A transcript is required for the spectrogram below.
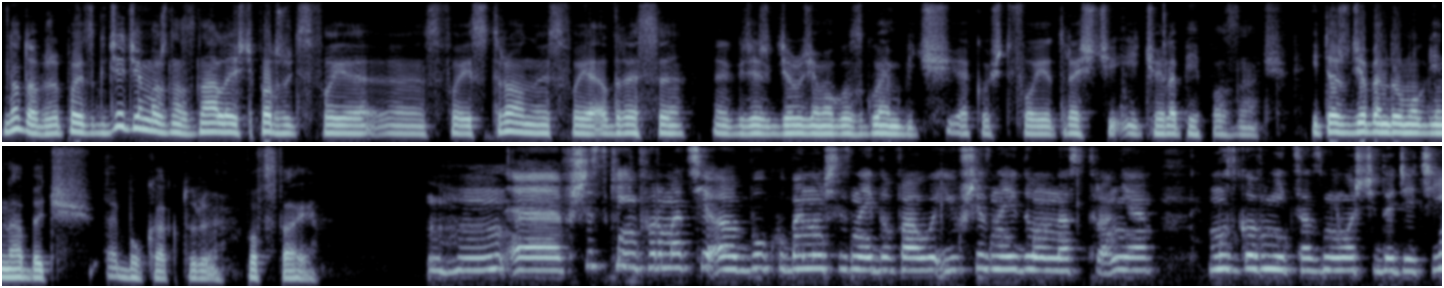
No dobrze, powiedz, gdzie cię można znaleźć, podrzuć swoje, e, swoje strony, swoje adresy, e, gdzieś, gdzie ludzie mogą zgłębić jakoś twoje treści i cię lepiej poznać. I też gdzie będą mogli nabyć e-booka, który powstaje. Mhm. E, wszystkie informacje o e-booku będą się znajdowały i już się znajdują na stronie Mózgownica z miłości do dzieci.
